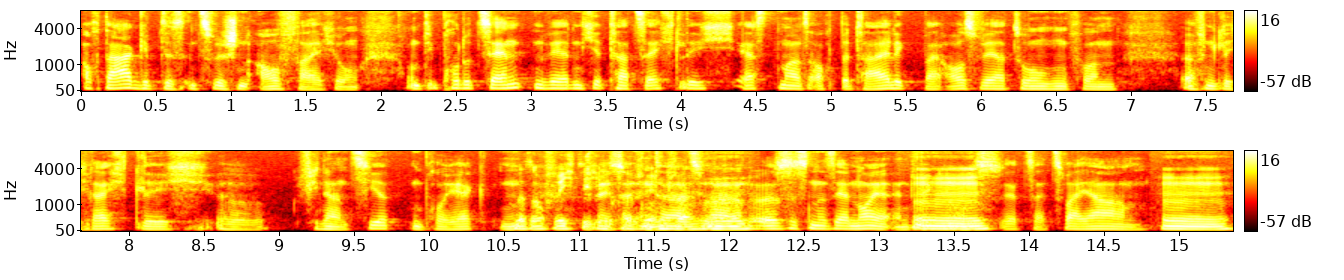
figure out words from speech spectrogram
auch da gibt es inzwischen Aufweichungen. Und die Produzenten werden hier tatsächlich erstmals auch beteiligt bei Auswertungen von öffentlich-rechtlich äh, finanzierten Projekten. Was auch wichtig ist. Auf jeden Fall. Mhm. Das ist eine sehr neue Entwicklung, mhm. jetzt seit zwei Jahren. Mhm.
